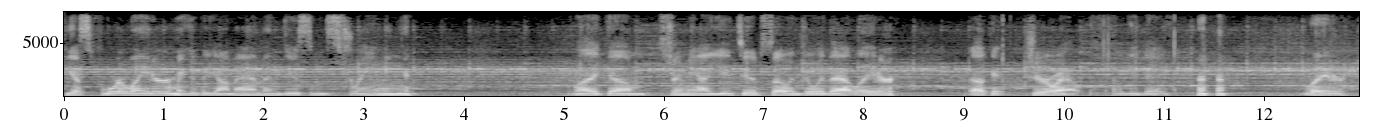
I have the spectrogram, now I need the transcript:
PS4 later, make a video on that, and then do some streaming. Like, um, streaming on YouTube, so enjoy that later. Okay, Shiro out. Have a good day. later.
